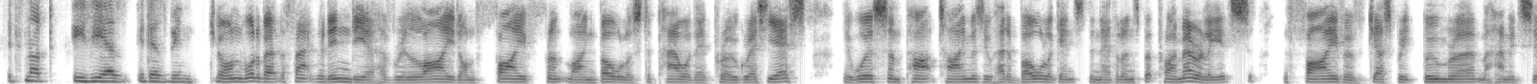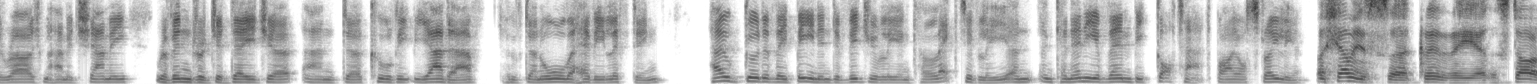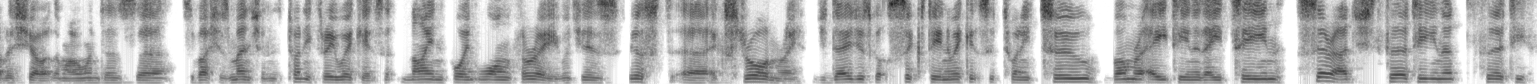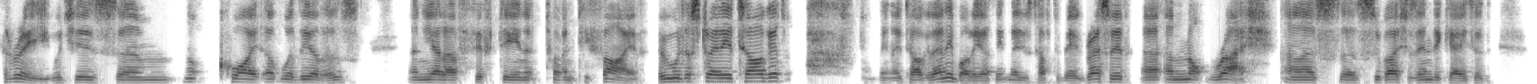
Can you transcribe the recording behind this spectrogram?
it's not easy as it has been. Jon, what about the fact that India have relied on five frontline bowlers to power their progress? Yes, there were some part timers who had a bowl against the Netherlands, but primarily it's the five of Jasprit Bumrah, Mohammad Siraj, Mohammad Shami, Ravindra Jadeja, and uh, Kuldeep Yadav who've done all the heavy lifting how good have they been individually and collectively, and, and can any of them be got at by Australia? Well, is uh, clearly the, uh, the star of the show at the moment, as uh, has mentioned. 23 wickets at 9.13, which is just uh, extraordinary. Jadeja's got 16 wickets at 22, Bumrah 18 at 18, Siraj 13 at 33, which is um, not quite up with the others and Yadav 15 at 25. Who would Australia target? I don't think they target anybody. I think they just have to be aggressive uh, and not rash. And as uh, Subhash has indicated,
